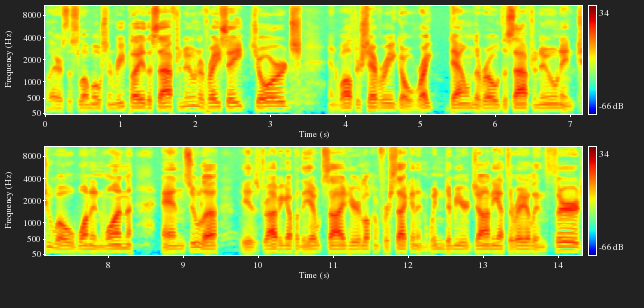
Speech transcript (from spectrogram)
Well, there's the slow motion replay this afternoon of race 8. George and Walter Cheverie go right down the road this afternoon in 201 and 1. Anzula is driving up on the outside here looking for second, and Windermere Johnny at the rail in third.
